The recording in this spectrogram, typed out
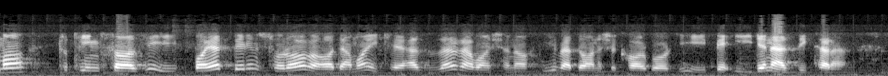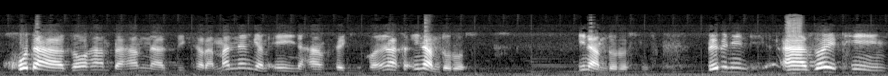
ما تو تیم سازی باید بریم سراغ آدمایی که از نظر روانشناختی و دانش کاربردی به ایده نزدیکترن خود اعضا هم به هم نزدیکترن. من نمیگم عین هم فکر می‌کنن. اصلا اینم درست. اینم درست نیست. ببینین اعضای تیم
